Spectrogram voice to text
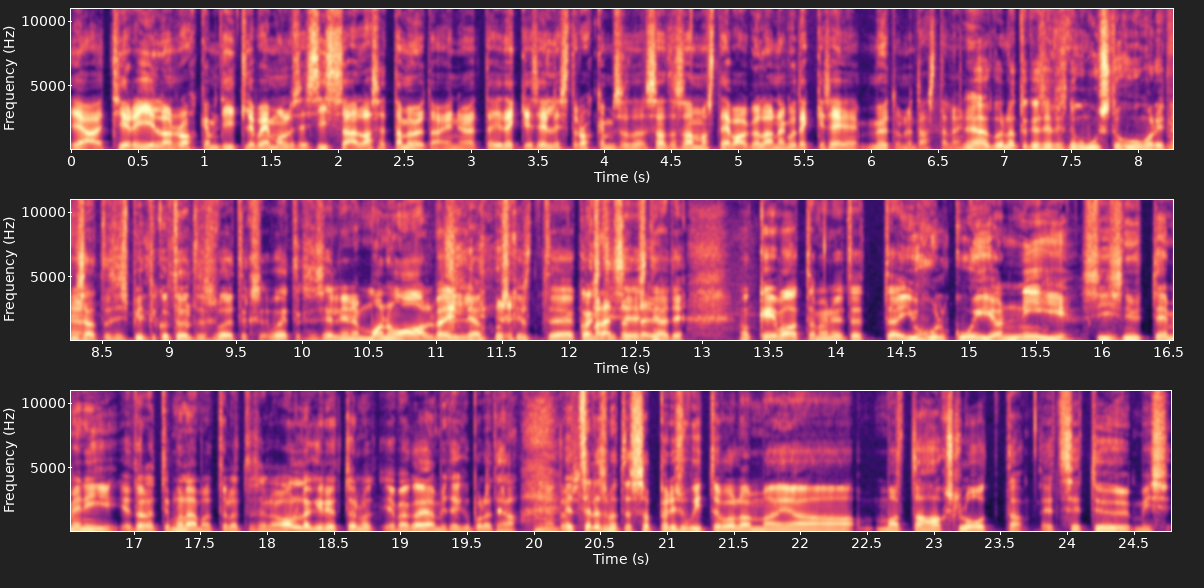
ja Thierry'l on rohkem tiitlivõimalusi, siis sa lased ta mööda, on ju, et ei teki sellist rohkem sada sammast ebakõla, nagu tekkis möödunud aastal, on ju. ja kui natuke sellist nagu musta huumorit visata, siis piltlikult öeldes võetakse, võetakse selline manuaal välja kuskilt äh, kasti seest niimoodi. okei okay,, vaatame nüüd, et äh, juhul kui on nii, siis nüüd teeme nii ja te olete mõlemad, te olete selle alla kirjutanud ja väga hea, midagi pole teha. et selles mõttes saab päris huvitav olema ja ma tahaks loota, et see töö, mis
